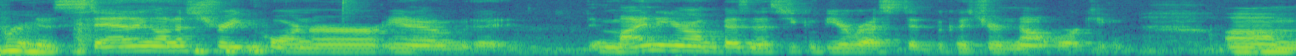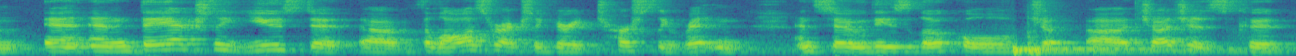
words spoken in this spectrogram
right. You know, standing on a street corner you know minding your own business, you can be arrested because you're not working. Um, and, and, they actually used it. Uh, the laws were actually very tersely written, and so these local ju- uh, judges could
